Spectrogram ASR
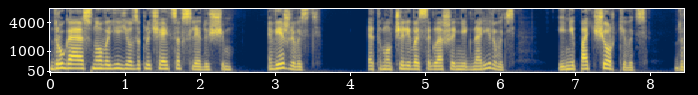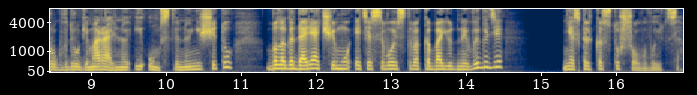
Другая основа ее заключается в следующем. Вежливость — это молчаливое соглашение игнорировать и не подчеркивать друг в друге моральную и умственную нищету, благодаря чему эти свойства к обоюдной выгоде несколько стушевываются.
